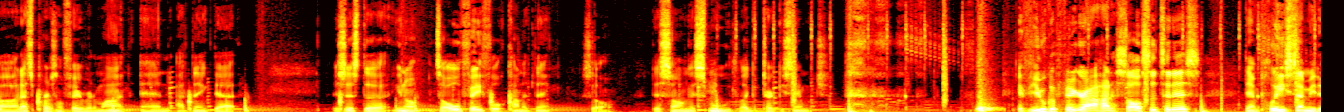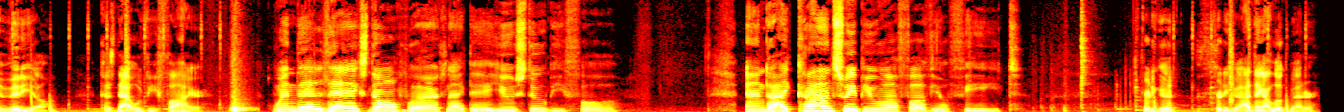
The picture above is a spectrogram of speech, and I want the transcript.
uh, that's a personal favorite of mine, and I think that it's just a you know it's an old faithful kind of thing. So this song is smooth like a turkey sandwich. if you could figure out how to salsa to this, then please send me the video, cause that would be fire. When their legs don't work like they used to before. And I can't sweep you off of your feet. Pretty good. Pretty good. I think I look better.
